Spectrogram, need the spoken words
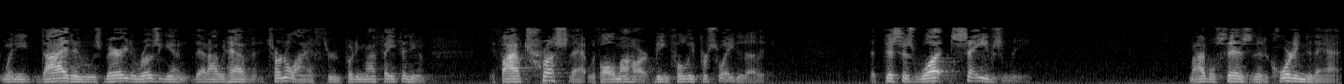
when He died and was buried and rose again, that I would have eternal life through putting my faith in Him. If I trust that with all my heart, being fully persuaded of it, that this is what saves me, the Bible says that according to that,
